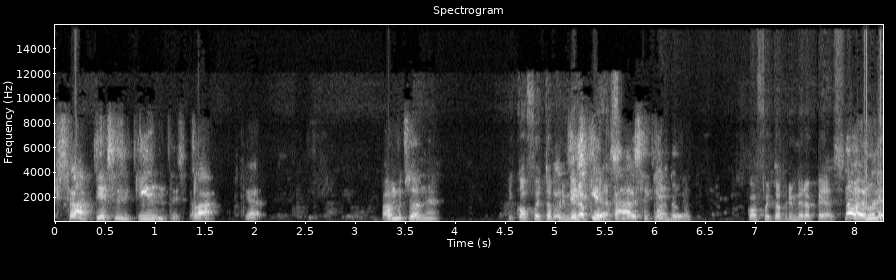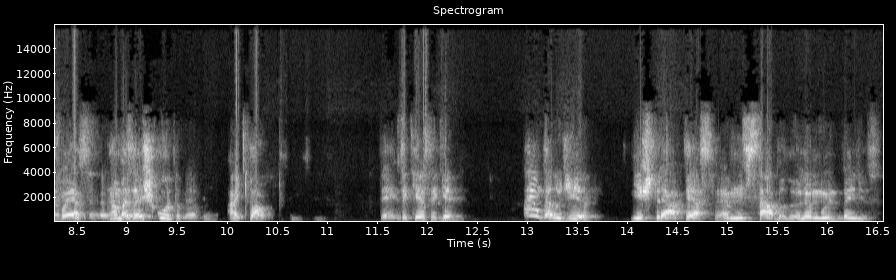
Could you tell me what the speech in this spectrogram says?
sei lá, terças e quintas, sei lá. Há muitos anos, né? E qual foi tua eu primeira peça? Aqui é... Qual foi tua primeira peça? Não, não foi essa. Não, mas é escuta. Aí, Cláudio. Esse aqui, esse aqui. Aí, um belo dia, ia estrear a peça. Era um sábado, eu lembro muito bem disso.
